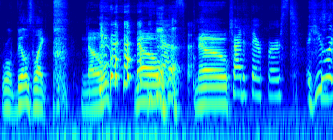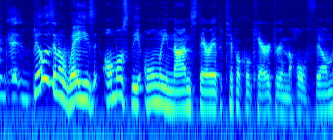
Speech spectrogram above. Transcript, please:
where Bill's like, "No, no, Yes. no." Tried it there first. He's like uh, Bill is in a way he's almost the only non-stereotypical character in the whole film.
